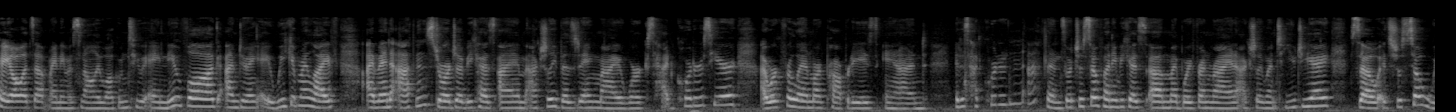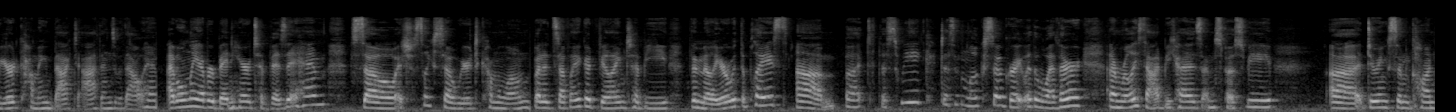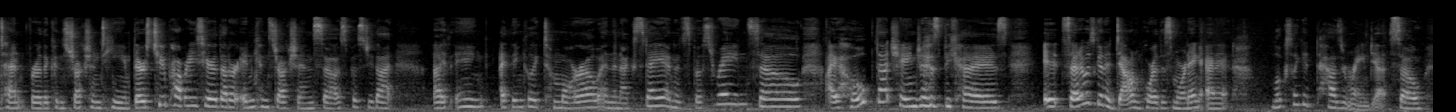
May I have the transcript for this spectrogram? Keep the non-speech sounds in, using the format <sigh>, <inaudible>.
Hey y'all, what's up? My name is Nolly. Welcome to a new vlog. I'm doing a week in my life. I'm in Athens, Georgia because I'm actually visiting my work's headquarters here. I work for Landmark Properties and it is headquartered in Athens, which is so funny because um, my boyfriend Ryan actually went to UGA, so it's just so weird coming back to Athens without him. I've only ever been here to visit him, so it's just like so weird to come alone, but it's definitely a good feeling to be familiar with the place. Um, but this week doesn't look so great with the weather, and I'm really sad because I'm supposed to be uh, doing some content for the construction team. There's two properties here that are in construction, so I was supposed to do that I think I think like tomorrow and the next day and it's supposed to rain so I hope that changes <laughs> because it said it was gonna downpour this morning and it looks like it hasn't rained yet so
